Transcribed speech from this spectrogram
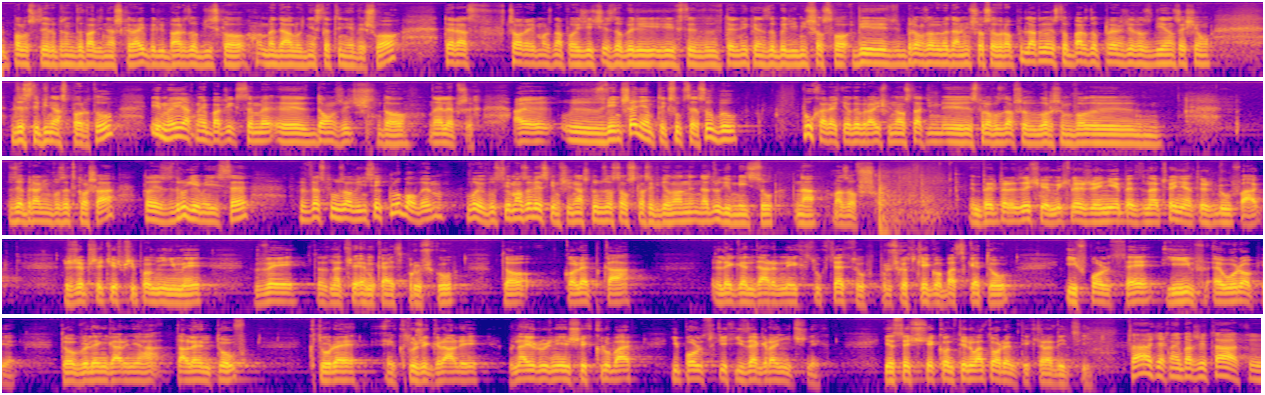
e, polscy reprezentowali nasz kraj, byli bardzo blisko medalu, niestety nie wyszło. Teraz wczoraj można powiedzieć zdobyli, w, ten weekend zdobyli mistrzostwo, brązowy medal Mistrzostw Europy, dlatego jest to bardzo prężnie rozwijająca się dyscyplina sportu i my jak najbardziej chcemy e, dążyć do najlepszych. A e, zwieńczeniem tych sukcesów był puchar, jaki odebraliśmy na ostatnim sprawozdawczo-wyborczym wo- e, zebraniu WZ Kosza. To jest drugie miejsce we współzawodnictwie klubowym w województwie mazowieckim, czyli nasz klub został sklasyfikowany na drugim miejscu na Mazowszu. Panie prezesie, myślę, że nie bez znaczenia też był fakt, że przecież przypomnijmy, wy, to znaczy MKS Pruszków, to kolebka legendarnych sukcesów pruszkowskiego basketu i w Polsce, i w Europie. To wylęgarnia talentów, które, którzy grali w najróżniejszych klubach i polskich, i zagranicznych. Jesteście kontynuatorem tych tradycji. Tak, jak najbardziej tak. Y,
